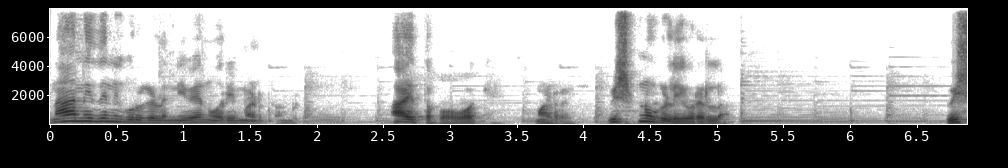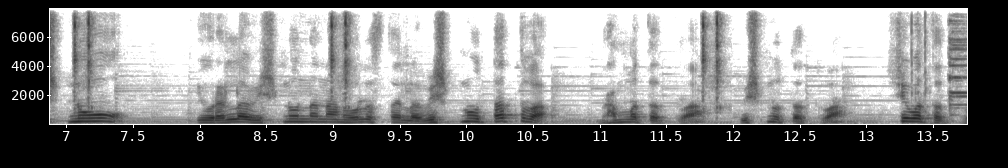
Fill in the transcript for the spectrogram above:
ನಾನಿದ್ದೀನಿ ಗುರುಗಳೇ, ನೀವೇನು ವರಿ ಮಾಡ್ಕೊಂಡ್ಬಿಡಿ. ಆಯ್ತಪ್ಪ, ಓಕೆ, ಮಾಡ್ರಿ. ವಿಷ್ಣುಗಳು ಇವರೆಲ್ಲ. ವಿಷ್ಣು, ಇವರೆಲ್ಲ ವಿಷ್ಣುನ ನಾನು ಹೋಲಿಸ್ತಾ ಇಲ್ಲ. ವಿಷ್ಣು ತತ್ವ ಬ್ರಹ್ಮತತ್ವ ವಿಷ್ಣು ತತ್ವ ಶಿವತತ್ವ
